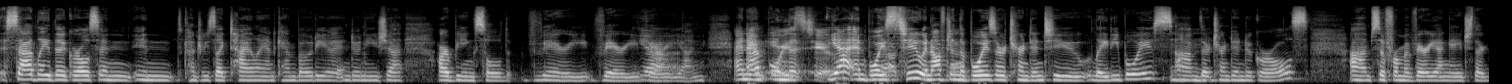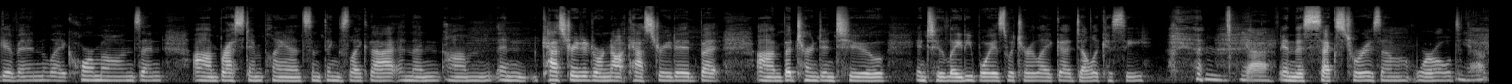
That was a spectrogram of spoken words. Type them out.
Um, sadly, the girls in, in countries like Thailand, Cambodia, Indonesia are being sold very, very, Yeah. very young. And, And in- in boys, the- too. Yeah, and boys too. And often the boys are turned into lady boys. Um, they're turned into girls. Um, so from a very young age, they're given like hormones and um, breast implants and things like that, and then um, and castrated or not castrated, but um, but turned into into lady boys, which are like a delicacy Yeah. in this sex tourism world. Yep.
